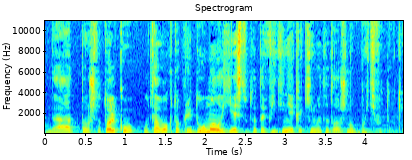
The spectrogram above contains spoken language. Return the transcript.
да, потому что только у того, кто придумал, есть вот это видение, каким это должно быть в итоге.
